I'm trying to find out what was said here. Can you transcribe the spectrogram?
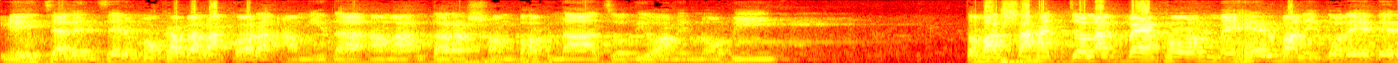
এই চ্যালেঞ্জের মোকাবেলা করা আমি দা, আমার দ্বারা সম্ভব না, যদিও আমি নবী। তোমার সাহায্য লাগবে এখন, মেহেরবানি করে এদের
